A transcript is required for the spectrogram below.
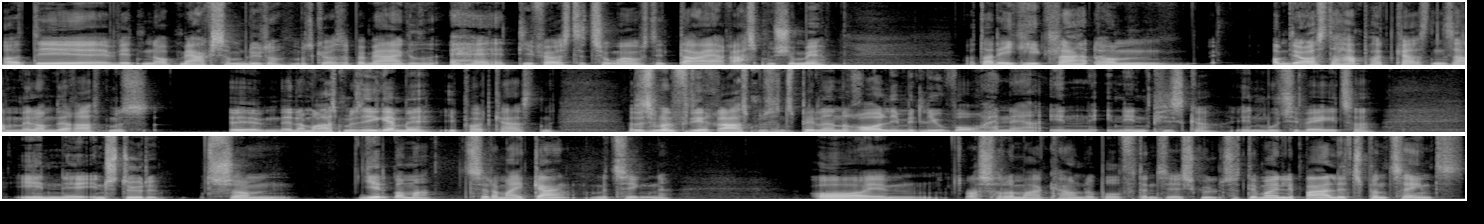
Og det øh, ved den opmærksomme lytter måske også have bemærket, at de første to afsnit, der er Rasmus jo med. Og der er det ikke helt klart, om, om det er os, der har podcasten sammen, eller om det er Rasmus, øh, eller om Rasmus ikke er med i podcasten. Og det er simpelthen fordi Rasmus han spiller en rolle i mit liv, hvor han er en, en indpisker, en motivator, en, øh, en støtte, som hjælper mig, sætter mig i gang med tingene, og øhm, også holder mig accountable for den sags skyld. Så det var egentlig bare lidt spontant.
